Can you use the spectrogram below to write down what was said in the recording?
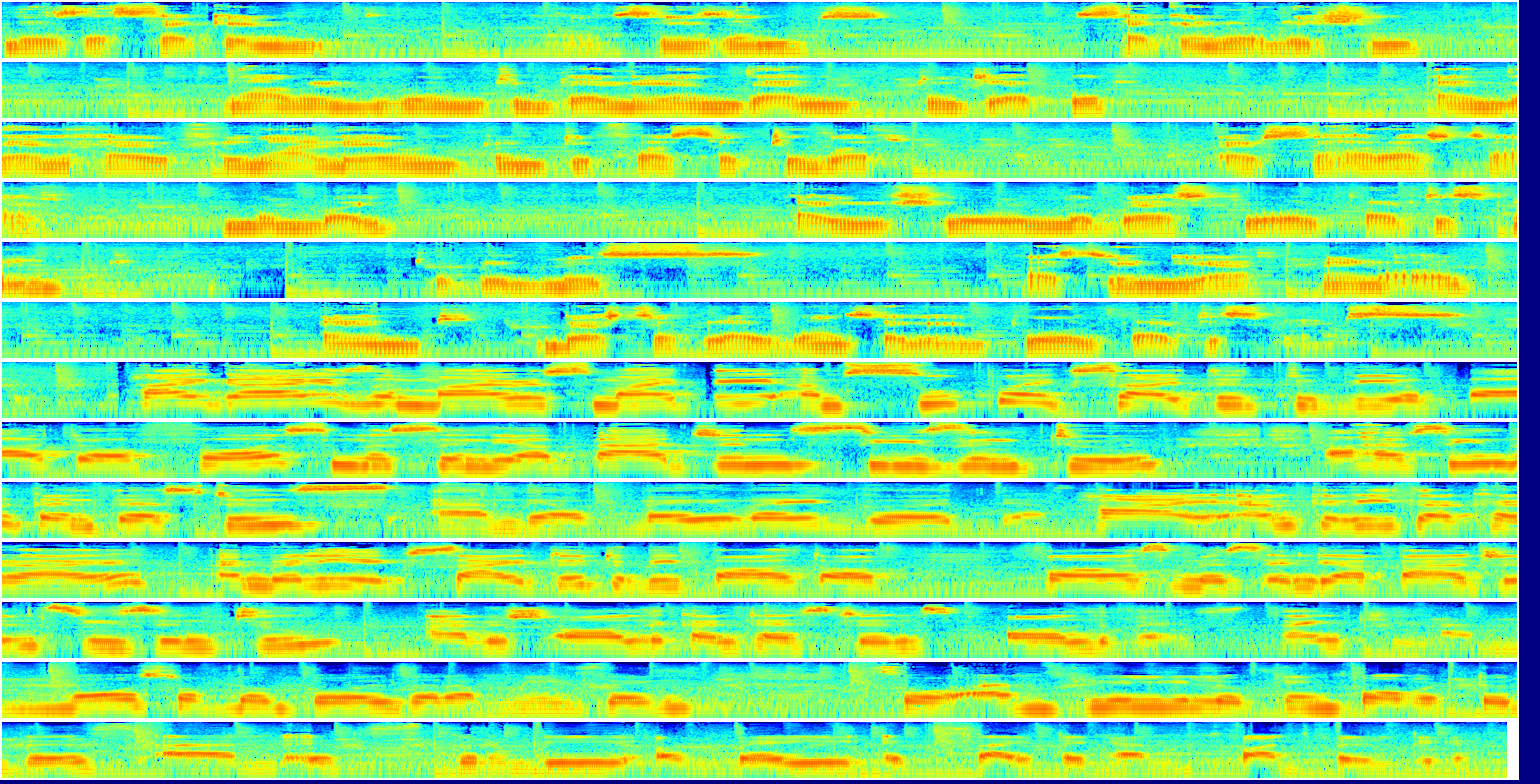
This is the second uh, season, second audition. Now we'll be going to Delhi and then to Jaipur and then have finale on 21st October at Sahara Star, Mumbai. I wish you all the best to all participants, to be Miss First India and all. And best of luck once again to all participants. Hi guys, I'm Iris Maity. I'm super excited to be a part of first Miss India pageant season 2. I have seen the contestants and they are very very good. They're Hi, I'm Kavita Kharayat. I'm really excited to be part of first Miss India pageant season 2. I wish all the contestants all the best. Thank you. and most of the girls are amazing. So I'm really looking forward to this, and it's going to be a very exciting and fun-filled day.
